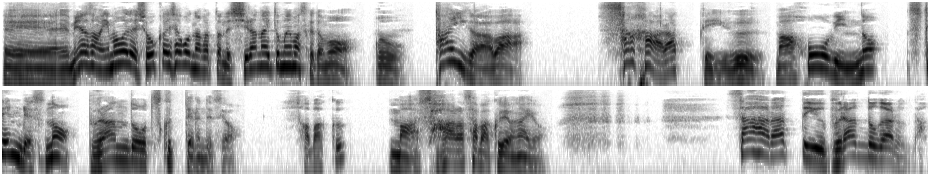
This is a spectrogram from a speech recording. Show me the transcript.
えー皆様今まで紹介したことなかったんで知らないと思いますけども、うん。タイガーは、サハラっていう魔法瓶のステンレスのブランドを作ってるんですよ。砂漠？まあ、サハラ砂漠ではないよ。サハラっていうブランドがあるんだ。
